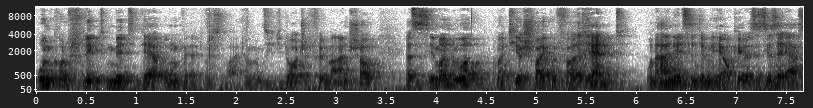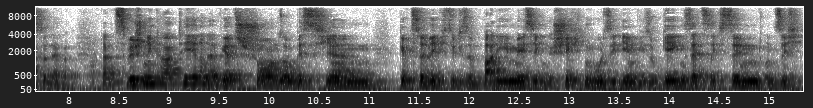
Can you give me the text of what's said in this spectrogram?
und Konflikt mit der Umwelt und so weiter. Und wenn man sich die deutschen Filme anschaut, das ist immer nur, Matthias Schweighöfer rennt und einer jetzt hinter mir her. Okay, das ist dieser erste Level. Dann zwischen den Charakteren, da wird es schon so ein bisschen, gibt es da wirklich so diese Buddy-mäßigen Geschichten, wo sie irgendwie so gegensätzlich sind und sich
